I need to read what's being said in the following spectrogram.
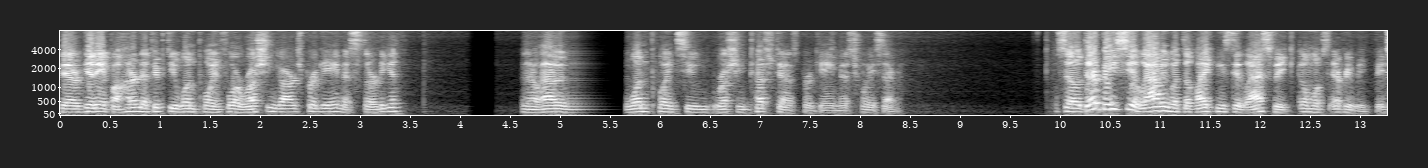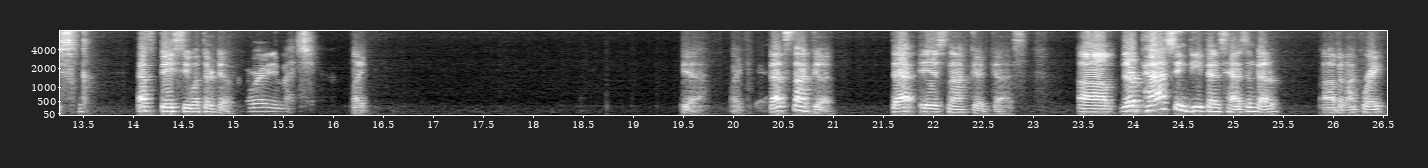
they're getting up 151.4 rushing yards per game. That's 30th and they're allowing 1.2 rushing touchdowns per game. That's 22nd. So they're basically allowing what the Vikings did last week almost every week, basically. That's basically what they're doing. Pretty much. Like, yeah, like that's not good. That is not good, guys. Um, their passing defense has been better, uh, but not great.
